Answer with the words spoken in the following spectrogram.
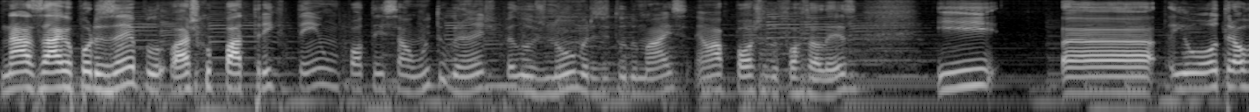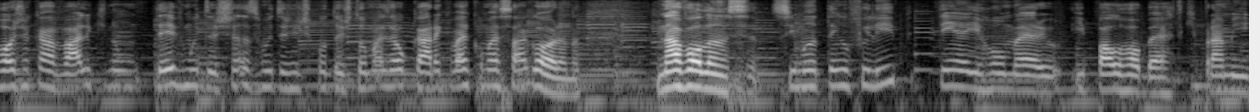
Na zaga, por exemplo, eu acho que o Patrick tem um potencial muito grande pelos números e tudo mais. É uma aposta do Fortaleza. E, uh, e o outro é o Roger Carvalho, que não teve muitas chances, muita gente contestou, mas é o cara que vai começar agora. Né? Na volância, se mantém o Felipe, tem aí Romero e Paulo Roberto, que para mim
